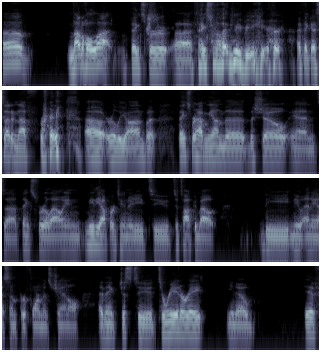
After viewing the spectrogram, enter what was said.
Uh, not a whole lot. Thanks for uh, thanks for letting me be here. I think I said enough right uh, early on, but thanks for having me on the the show, and uh, thanks for allowing me the opportunity to to talk about the new NASM Performance channel. I think just to to reiterate, you know, if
